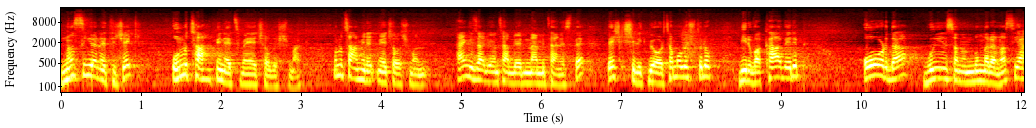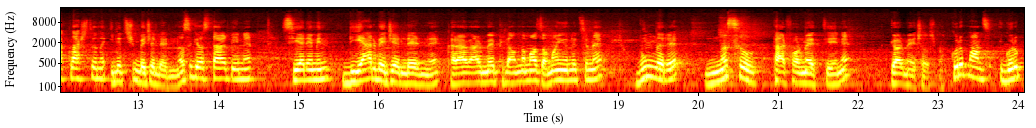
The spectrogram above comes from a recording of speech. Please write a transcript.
nasıl yönetecek? Onu tahmin etmeye çalışmak. Bunu tahmin etmeye çalışmanın en güzel yöntemlerinden bir tanesi de 5 kişilik bir ortam oluşturup bir vaka verip orada bu insanın bunlara nasıl yaklaştığını, iletişim becerilerini nasıl gösterdiğini, CRM'in diğer becerilerini, karar verme, planlama, zaman yönetimi bunları nasıl performe ettiğini görmeye çalışmak. Grup grup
